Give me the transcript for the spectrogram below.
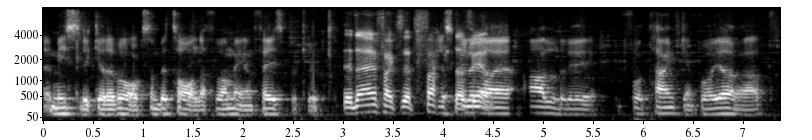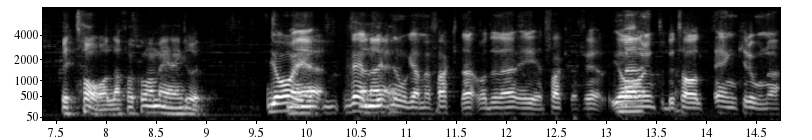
eh, misslyckade vrak som betalar för att vara med i en Facebookgrupp. Det där är faktiskt ett Det faktafel. skulle jag aldrig få tanken på att göra, att betala för att komma med i en grupp. Jag Men- är väldigt men- noga med fakta och det där är ett faktafel. Jag Men- har inte betalt en krona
